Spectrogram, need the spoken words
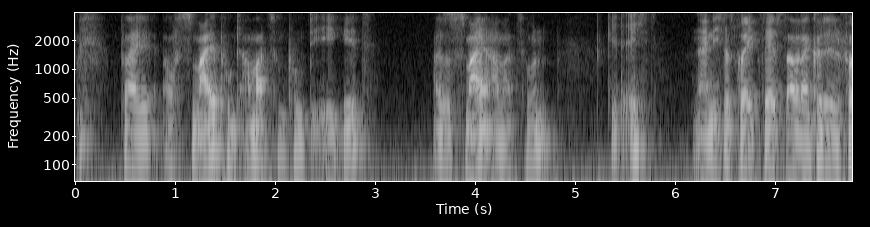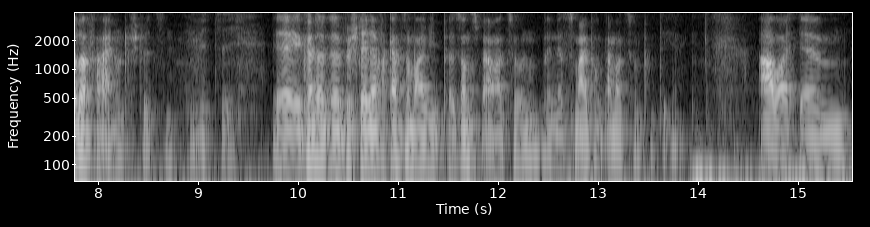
bei auf smile.amazon.de geht. Also Smile Amazon. Geht echt? Nein, nicht das Projekt selbst, aber dann könnt ihr den Förderverein unterstützen. Witzig. Ja, ihr könnt dann bestellen einfach ganz normal wie bei sonst bei Amazon, wenn ihr smile.amazon.de gibt. Aber ähm,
